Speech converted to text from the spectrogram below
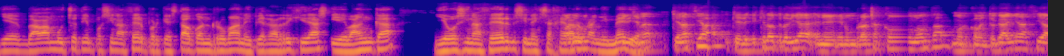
llevaba mucho tiempo sin hacer porque he estado con rumano y piernas rígidas y de banca llevo sin hacer, sin exagerar, un año y ¿Quién, medio. ha- quién hacía? Que, es que el otro día en, en un brochas con Gonza me comentó que alguien hacía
